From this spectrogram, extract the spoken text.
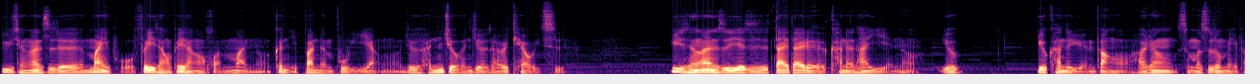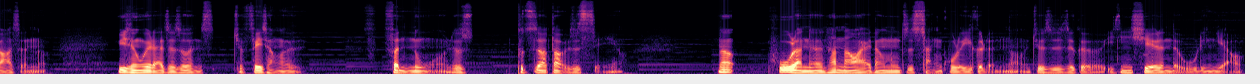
玉成暗示的脉搏非常非常的缓慢哦，跟一般人不一样哦，就是很久很久才会跳一次。玉成暗示也只是呆呆的看了他一眼哦，又又看着远方哦，好像什么事都没发生了。玉成未来这时候很就非常的愤怒哦，就是不知道到底是谁哦。那忽然呢，他脑海当中只闪过了一个人哦，就是这个已经卸任的吴灵瑶。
